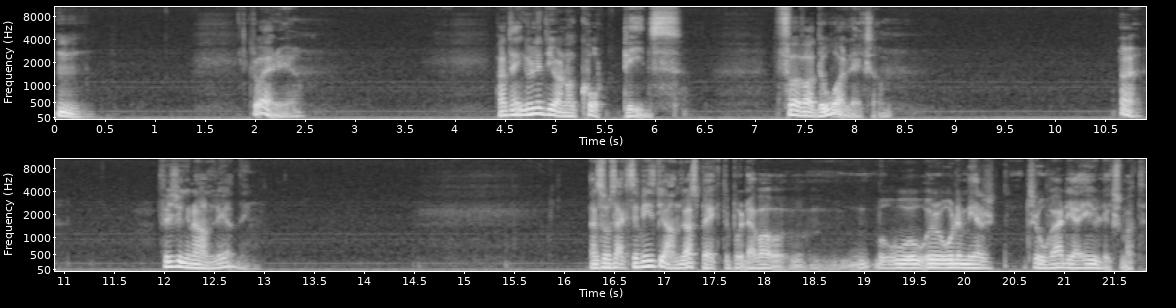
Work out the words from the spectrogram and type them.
Mm. Så är det ju. Han tänker väl inte göra någon korttids... För vad då liksom? Nej. Det finns ju ingen anledning. Men som sagt, så finns det ju andra aspekter på det där. Och, och det mer trovärdiga är ju liksom att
